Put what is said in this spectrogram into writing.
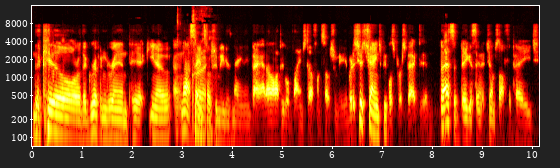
the kill or the grip and grin pick. You know, I'm not saying Correct. social media has made anything bad. A lot of people blame stuff on social media, but it's just changed people's perspective. That's the biggest thing that jumps off the page.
